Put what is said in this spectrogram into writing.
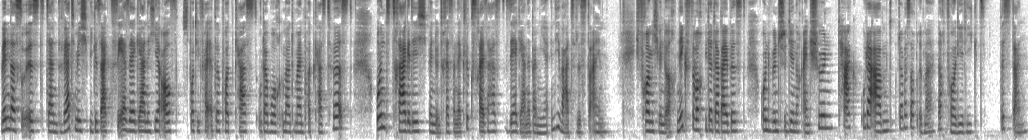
Wenn das so ist, dann bewerte mich, wie gesagt, sehr, sehr gerne hier auf Spotify, Apple Podcast oder wo auch immer du meinen Podcast hörst und trage dich, wenn du Interesse an der Glücksreise hast, sehr gerne bei mir in die Warteliste ein. Ich freue mich, wenn du auch nächste Woche wieder dabei bist und wünsche dir noch einen schönen Tag oder Abend oder was auch immer noch vor dir liegt. Bis dann.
